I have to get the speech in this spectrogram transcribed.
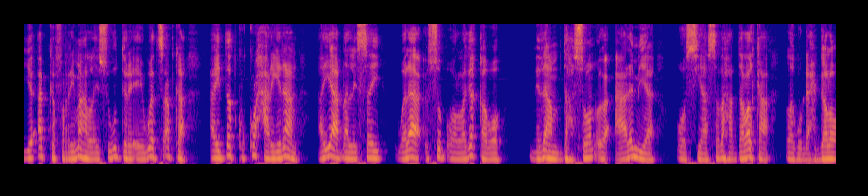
iyo abka fariimaha la isugu diray ee whatsappka ay dadku ku xiriiraan ayaa dhalisay walaac cusub oo laga qabo nidaam dahsoon oo caalami ah oo siyaasadaha dalalka lagu dhex galo.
